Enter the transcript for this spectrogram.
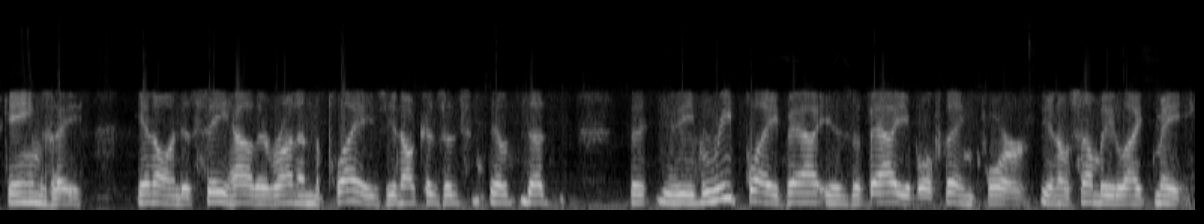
schemes. They, you know, and to see how they're running the plays, you know, because it's the, the the the replay value is a valuable thing for you know somebody like me,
